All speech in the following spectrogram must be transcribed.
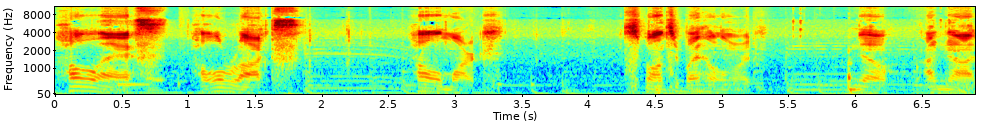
Haul ass. Haul rocks. Hallmark. Sponsored by Hallmark. No, I'm not.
